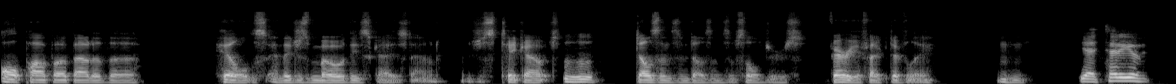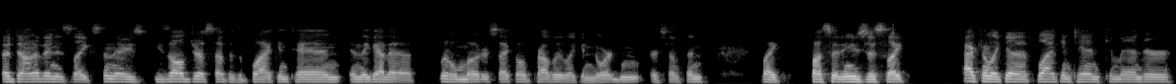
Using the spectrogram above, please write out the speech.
all pop up out of the hills and they just mow these guys down. They just take out hmm dozens and dozens of soldiers very effectively. hmm Yeah, Teddy O'Donovan is like sitting there. He's he's all dressed up as a black and tan, and they got a little motorcycle, probably like a Norton or something, like busted. And he's just like acting like a black and tan commander,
